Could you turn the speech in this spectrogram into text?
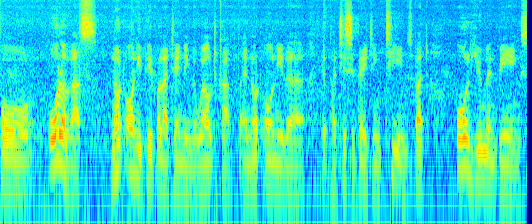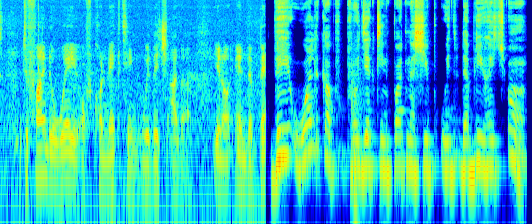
for all of us, not only people attending the World Cup and not only the, the participating teams, but all human beings to find a way of connecting with each other. You know, and the The World Cup project in partnership with WHO,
